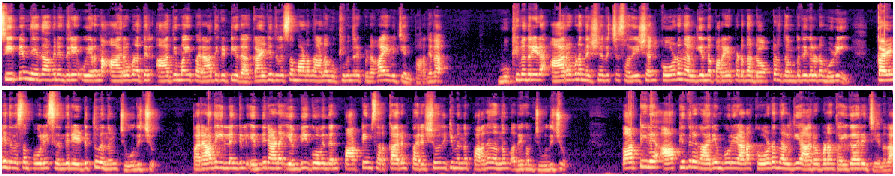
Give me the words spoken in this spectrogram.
സി പി എം നേതാവിനെതിരെ ഉയർന്ന ആരോപണത്തിൽ ആദ്യമായി പരാതി കിട്ടിയത് കഴിഞ്ഞ ദിവസമാണെന്നാണ് മുഖ്യമന്ത്രി പിണറായി വിജയൻ പറഞ്ഞത്. മുഖ്യമന്ത്രിയുടെ ആരോപണം നിഷേധിച്ച സതീശൻ കോഡ് നൽകിയെന്ന് പറയപ്പെടുന്ന ഡോക്ടർ ദമ്പതികളുടെ മൊഴി കഴിഞ്ഞ ദിവസം പോലീസ് എന്തിനെ എടുത്തുവെന്നും ചോദിച്ചു. പരാതിയില്ലെങ്കിൽ എന്തിനാണ് എം വി ഗോവിന്ദൻ പാർട്ടിയും സർക്കാരും പരിശോധിക്കുമെന്ന് പറഞ്ഞതെന്നും അദ്ദേഹം ചോദിച്ചു. പാർട്ടിയിലെ ആഭ്യന്തര കാര്യം പോലെയാണ് കോഡ് നൽകിയ ആരോപണം കൈകാര്യം ചെയ്യുന്നത്.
